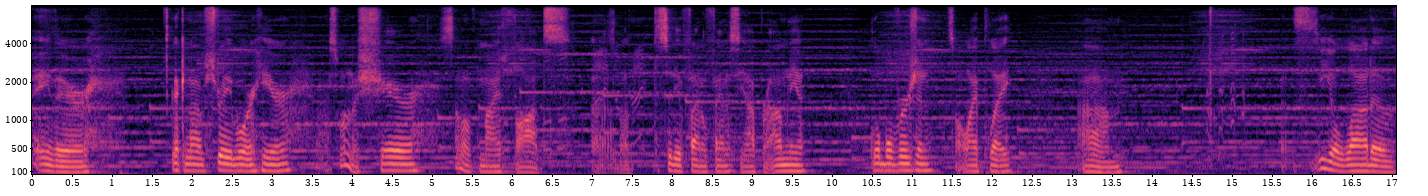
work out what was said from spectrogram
Hey there, Economic Straybor here. I just wanted to share some of my thoughts uh, about the Dissidia Final Fantasy Opera Omnia global version. It's all I play. Um, I see a lot of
